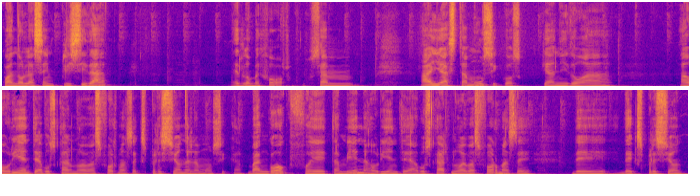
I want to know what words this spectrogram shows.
Cuando la simplicidad es lo mejor. O sea, hay hasta músicos que han ido a a Oriente a buscar nuevas formas de expresión en la música. Van Gogh fue también a Oriente a buscar nuevas formas de, expresión.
